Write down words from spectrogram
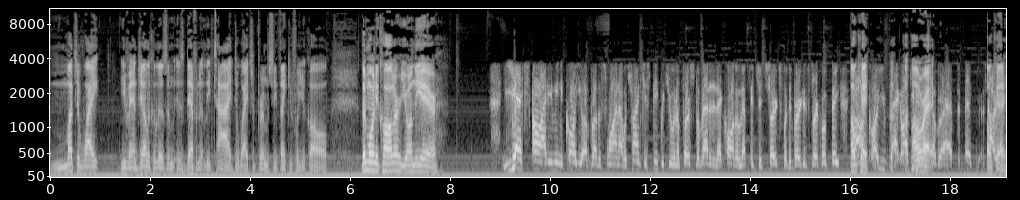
much of white evangelicalism is definitely tied to white supremacy. Thank you for your call. Good morning, caller. You're on the air. Yes. Oh, I didn't mean to call you, uh, Brother Swan. I was trying to speak with you in a personal matter that I called and left at your church for the Bergen Circle thing. So Okay. I'll call you back. I'll give All you right. number after. Thank you. Sorry. Okay.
